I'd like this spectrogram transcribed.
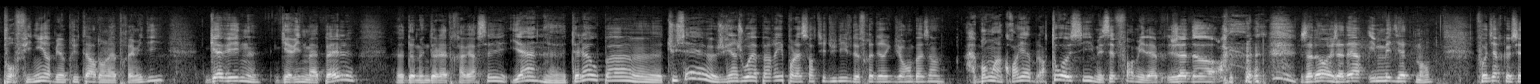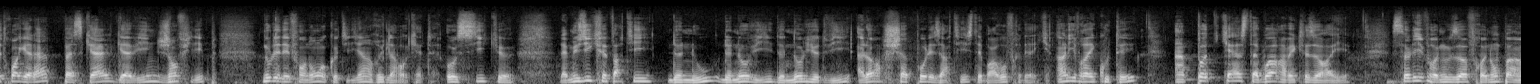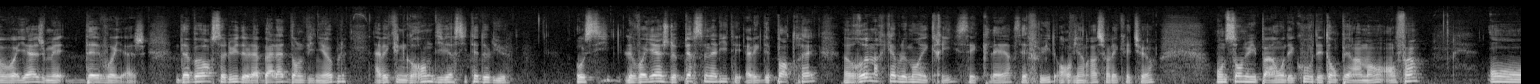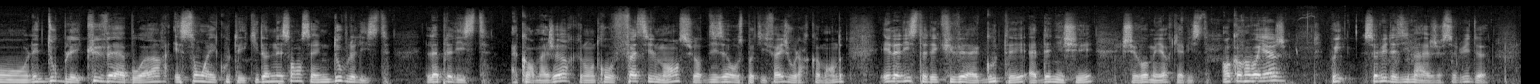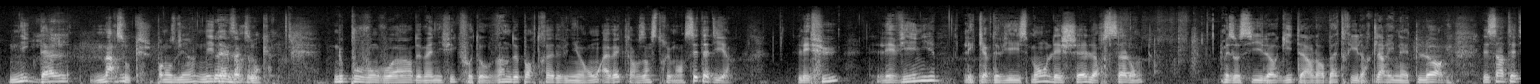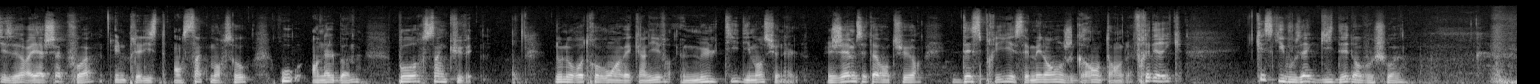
Pour finir, bien plus tard dans l'après-midi, Gavin, Gavin m'appelle, domaine de la traversée. Yann, euh, t'es là ou pas Euh, Tu sais, euh, je viens jouer à Paris pour la sortie du livre de Frédéric Durand-Bazin. Ah bon, incroyable. Alors toi aussi, mais c'est formidable. J'adore. J'adore et j'adhère immédiatement. Faut dire que ces trois gars-là, Pascal, Gavin, Jean-Philippe, nous les défendons au quotidien rue de la Roquette. Aussi que la musique fait partie de nous, de nos vies, de nos lieux de vie. Alors chapeau les artistes et bravo Frédéric. Un livre à écouter, un podcast à boire avec les oreilles. Ce livre nous offre non pas un voyage, mais des voyages. D'abord celui de la balade dans le vignoble, avec une grande diversité de lieux. Aussi, le voyage de personnalité, avec des portraits remarquablement écrits, c'est clair, c'est fluide, on reviendra sur l'écriture. On ne s'ennuie pas, on découvre des tempéraments. Enfin, on les doublés cuvées à boire et sons à écouter, qui donnent naissance à une double liste. La playlist Accord majeur, que l'on trouve facilement sur Deezer ou Spotify, je vous la recommande, et la liste des cuvées à goûter, à dénicher chez vos meilleurs cavistes. Encore un voyage? Oui, celui des images, celui de Nigdal Marzouk. Je prononce bien Exactement. Marzouk. Nous pouvons voir de magnifiques photos, 22 portraits de vignerons avec leurs instruments, c'est-à-dire les fûts, les vignes, les caves de vieillissement, les chais, leurs salons, mais aussi leur guitare, leur batterie, leur clarinette, l'orgue, les synthétiseurs, et à chaque fois une playlist en 5 morceaux ou en album pour 5 cuvées. Nous nous retrouvons avec un livre multidimensionnel. J'aime cette aventure d'esprit et ces mélanges grand angle. Frédéric, qu'est-ce qui vous a guidé dans vos choix?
